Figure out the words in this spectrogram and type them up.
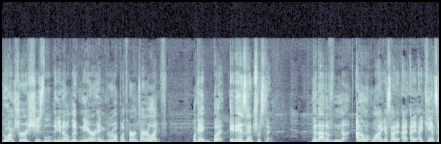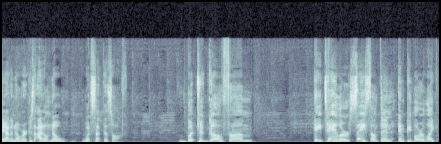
who I'm sure she's you know lived near and grew up with her entire life. Okay, but it is interesting that out of no, I don't. Well, I guess I I, I can't say out of nowhere because I don't know what set this off. But to go from, hey Taylor, say something, and people are like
